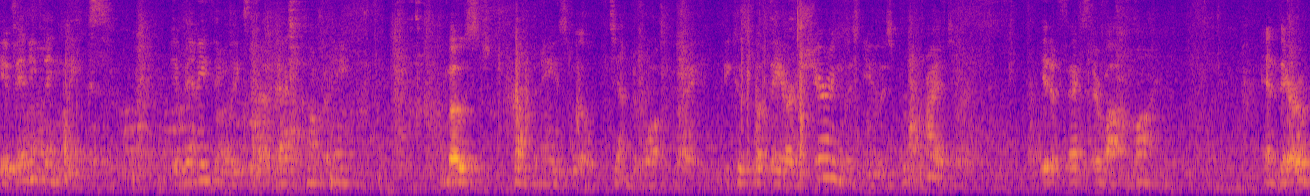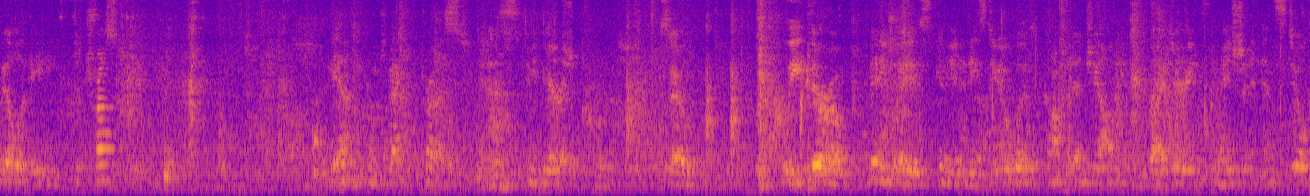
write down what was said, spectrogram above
If anything leaks, if anything leaks about that company, most companies will tend to walk away because what they are sharing with you is proprietary. It affects their bottom line and their ability to trust you. Again, it comes back to trust, imperative. So we, there are many ways communities deal with confidentiality and proprietary information and still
